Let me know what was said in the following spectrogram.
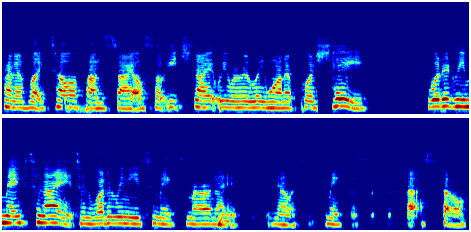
kind of like telethon style. So each night we really want to push, hey, what did we make tonight, and what do we need to make tomorrow night, you know, to make this a success. So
